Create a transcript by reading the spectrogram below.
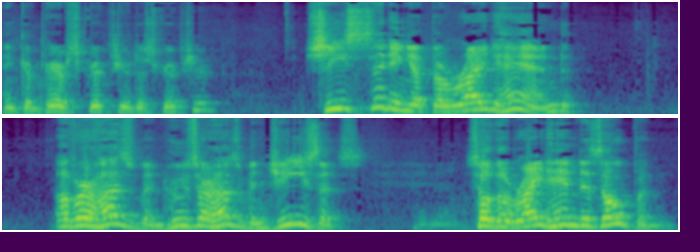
and compare scripture to scripture? She's sitting at the right hand of her husband. Who's her husband? Jesus. Amen. So the right hand is open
